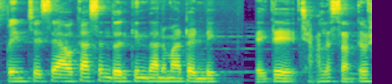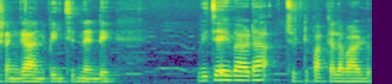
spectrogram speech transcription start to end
స్పెండ్ చేసే అవకాశం దొరికిందనమాట అండి. అయితే చాలా సంతోషంగా అనిపించిందండి. విజయవాడ చుట్టుపక్కల వాళ్ళు.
